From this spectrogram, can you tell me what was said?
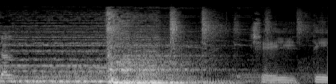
చల్. చేతి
